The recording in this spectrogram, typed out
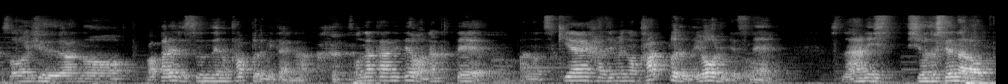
そういうあの別れる寸前のカップルみたいなそんな感じではなくてあの付き合い始めのカップルのようにですね何ししようとしてんだろ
